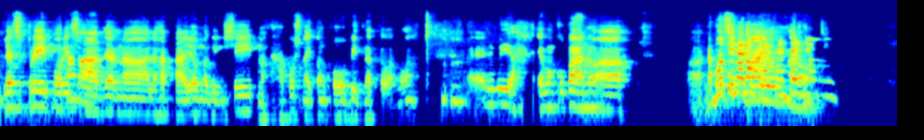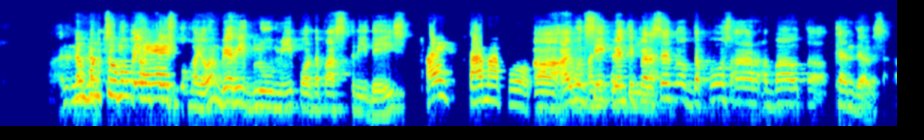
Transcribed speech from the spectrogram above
Let's pray for each Tama. other na lahat tayo maging safe, matapos na itong COVID na to. Ano? Anyway, ah, ewan ko ba, ano, ah, ah, Buti na lang, ba yung, nandyan ano, yung yung bunso mo ba yung. Facebook ngayon? Very gloomy for the past three days. Ay, tama po. Uh, I would say Panitag 20% of the posts are about uh, candles. Ano.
